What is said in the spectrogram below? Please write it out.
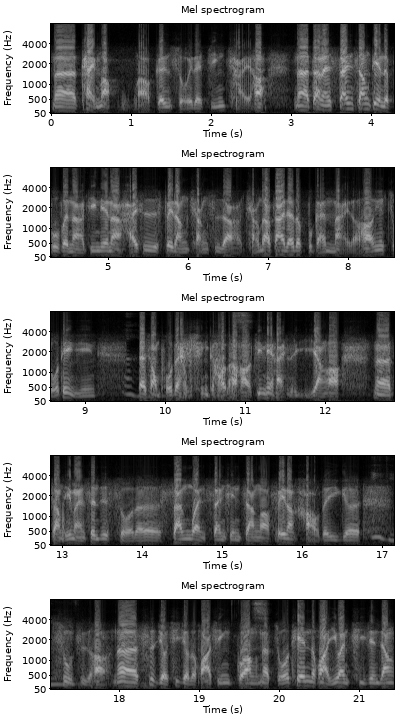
那泰茂啊，跟所谓的金彩哈，那当然三商店的部分呢，今天呢还是非常强势啊，强到大家都不敢买了哈，因为昨天已经。再创破断新高了哈，今天还是一样哈。那涨停板甚至锁了三万三千张啊，非常好的一个数字哈。那四九七九的华星光，那昨天的话一万七千张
